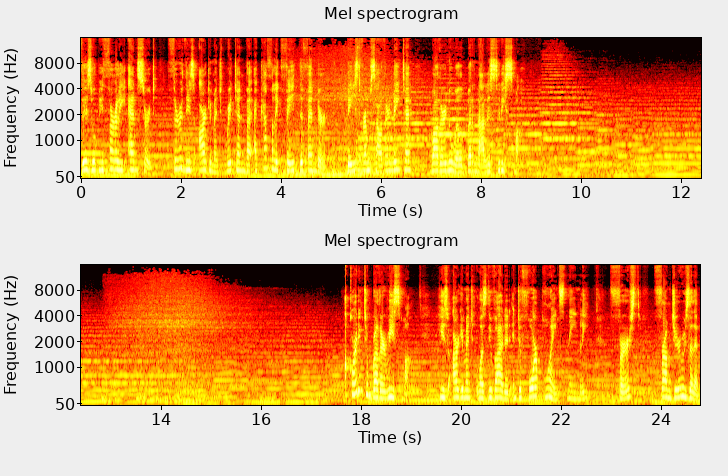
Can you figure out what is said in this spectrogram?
This will be thoroughly answered through this argument written by a Catholic faith defender based from Southern Leyte, Brother Noel Bernales Risma. According to Brother Risma, his argument was divided into four points, namely, first, from Jerusalem,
